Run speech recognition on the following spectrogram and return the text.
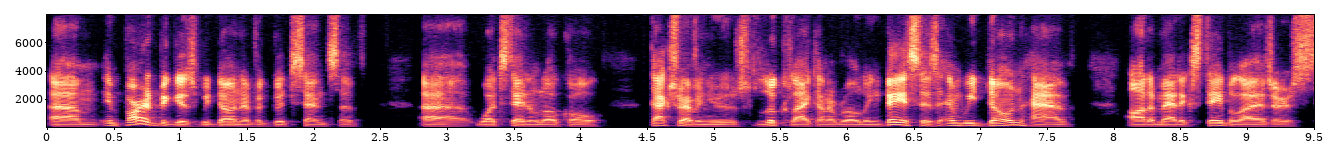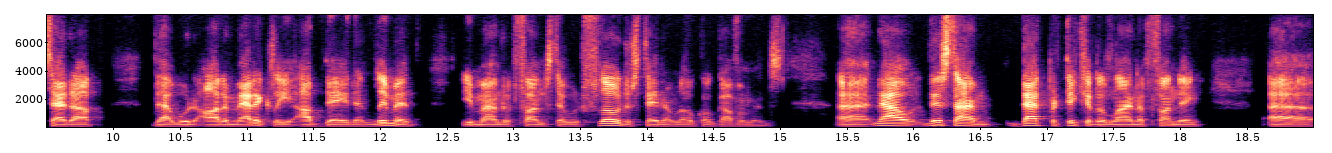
um, in part because we don't have a good sense of uh, what state and local tax revenues look like on a rolling basis, and we don't have automatic stabilizers set up that would automatically update and limit the amount of funds that would flow to state and local governments. Uh, now, this time, that particular line of funding uh,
